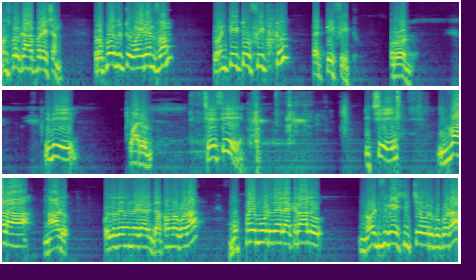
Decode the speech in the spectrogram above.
municipal corporation propose to widen from twenty two feet to thirty feet road ఇది వారు చేసి ఇచ్చి ఇవాళ నాడు కుల్ల గారి గతంలో కూడా ముప్పై మూడు వేల ఎకరాలు నోటిఫికేషన్ ఇచ్చే వరకు కూడా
